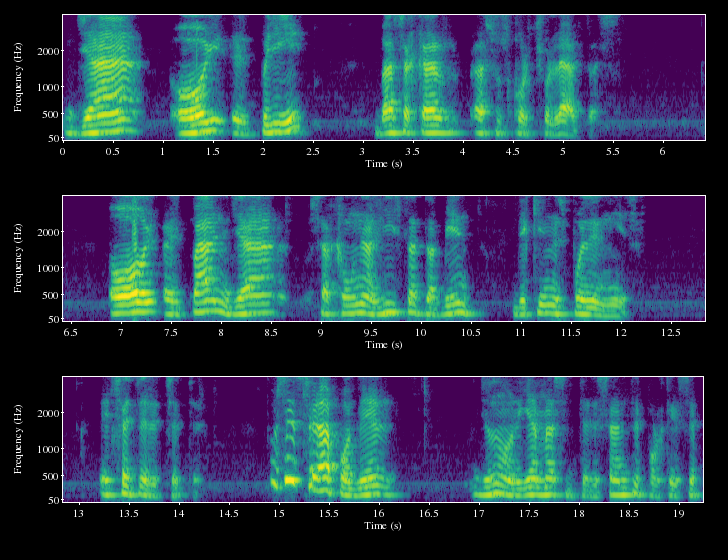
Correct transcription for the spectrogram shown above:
Ya hoy el PRI va a sacar a sus corcholatas. Hoy el PAN ya sacó una lista también de quienes pueden ir, etcétera, etcétera. Pues esto se va a poner, yo no diría más interesante porque se,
